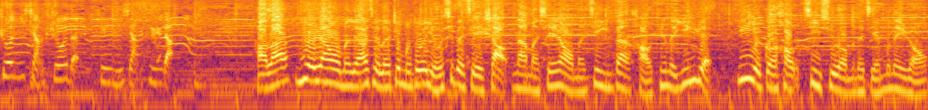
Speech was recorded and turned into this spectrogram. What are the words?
说你想说的，听你想听的。好了，又让我们了解了这么多游戏的介绍，那么先让我们进一段好听的音乐，音乐过后继续我们的节目内容。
